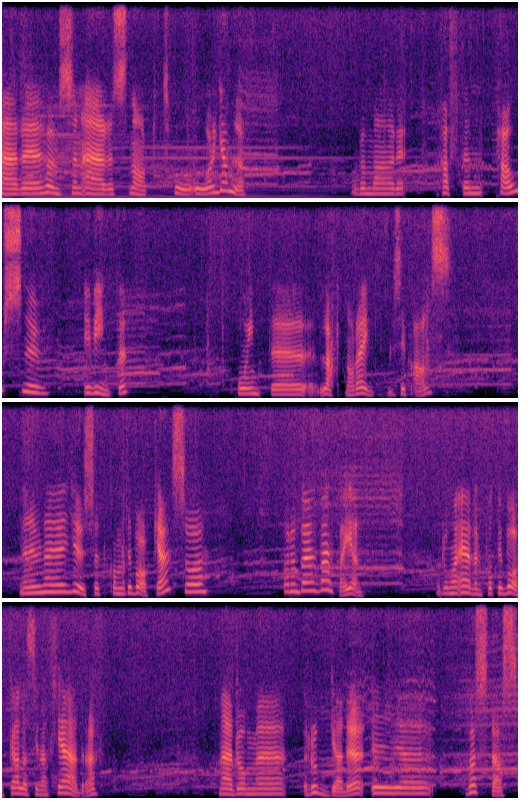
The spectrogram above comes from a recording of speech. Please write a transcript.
Här eh, hönsen är snart två år gamla. Och de har haft en paus nu i vinter. Och inte lagt några ägg i princip alls. Men nu när ljuset kommer tillbaka så har de börjat värpa igen. Och de har även fått tillbaka alla sina fjädrar. När de eh, ruggade i eh, höstas,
